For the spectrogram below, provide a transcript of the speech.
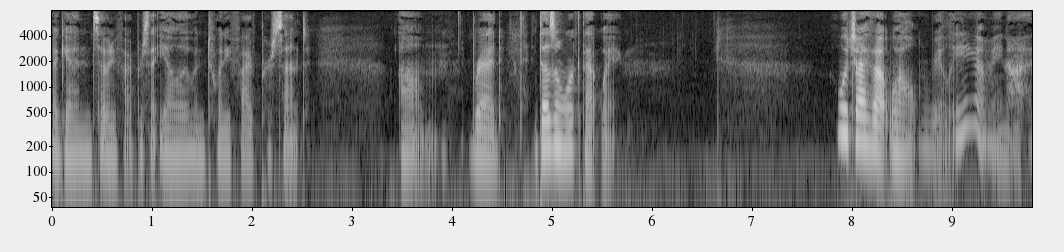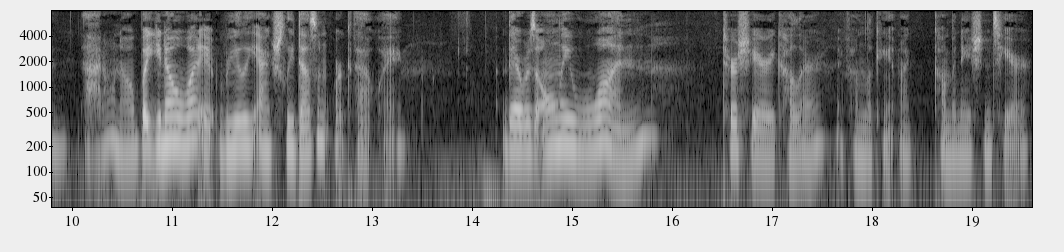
again 75% yellow and 25% um, red. It doesn't work that way which I thought, well, really? I mean, I, I don't know. But you know what? It really actually doesn't work that way. There was only one tertiary color, if I'm looking at my combinations here,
